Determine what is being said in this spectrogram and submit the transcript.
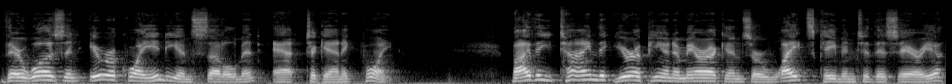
there was an Iroquois Indian settlement at Taughannock Point. By the time that European Americans or whites came into this area,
